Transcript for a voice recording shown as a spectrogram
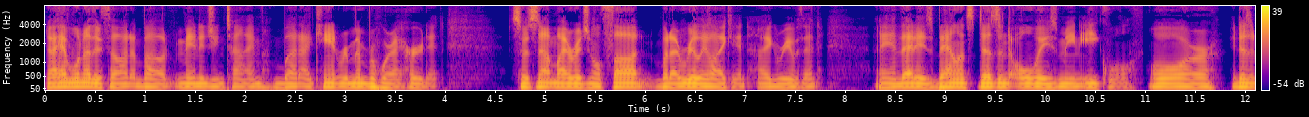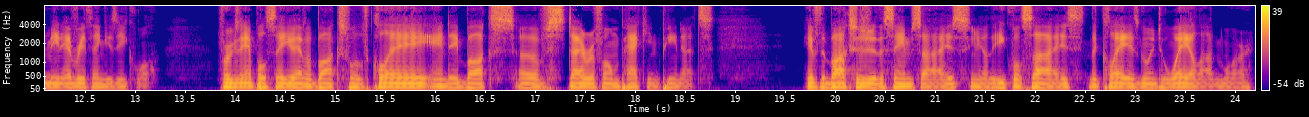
Now, I have one other thought about managing time, but I can't remember where I heard it. So it's not my original thought, but I really like it. I agree with it. And that is balance doesn't always mean equal, or it doesn't mean everything is equal. For example, say you have a box full of clay and a box of styrofoam packing peanuts. If the boxes are the same size, you know, the equal size, the clay is going to weigh a lot more.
